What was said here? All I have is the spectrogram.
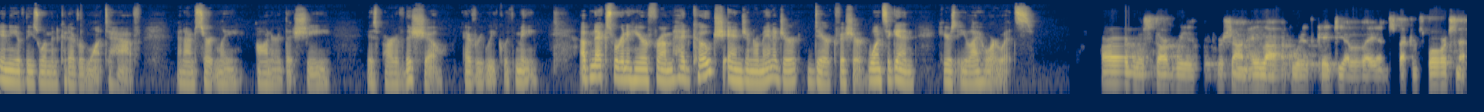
any of these women could ever want to have. And I'm certainly honored that she is part of this show every week with me. Up next, we're going to hear from head coach and general manager Derek Fisher. Once again, here's Eli Horowitz. All right, we'll start with Rashawn Haylock with KTLA and Spectrum Sportsnet.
